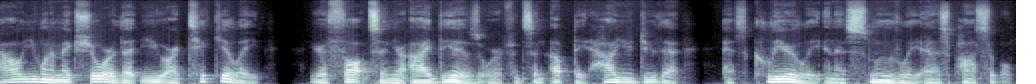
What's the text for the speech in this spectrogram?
how you want to make sure that you articulate your thoughts and your ideas, or if it's an update, how you do that as clearly and as smoothly as possible.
